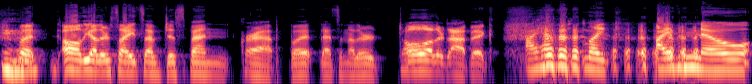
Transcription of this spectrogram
Mm-hmm. But all the other sites have just been crap. But that's another whole other topic. I have like I have no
